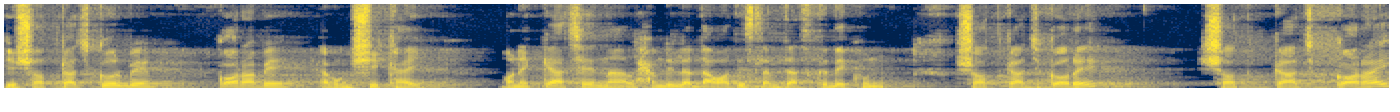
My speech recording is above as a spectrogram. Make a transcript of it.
যে সৎ কাজ করবে, করাবে এবং শিখায়। অনেকে আছে না, আলহামদুলিল্লাহ, দাওয়াত ইসলামতে আজকে দেখুন, সৎ কাজ করে সৎ কাজ করায়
